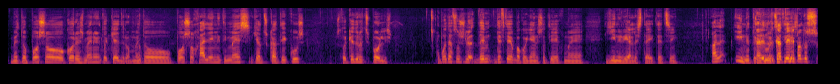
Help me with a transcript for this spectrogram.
με το πόσο κορεσμένο είναι το κέντρο, με το πόσο χάλια είναι οι τιμές για τους κατοίκους στο κέντρο της πόλης. Οπότε αυτό σου λέω, δεν, δεν φταίει ο Μπακογιάννη ότι έχουμε γίνει real estate, έτσι. Αλλά είναι το Τα κέντρο δημοτικά της τέλη Αθήνας. πάντως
